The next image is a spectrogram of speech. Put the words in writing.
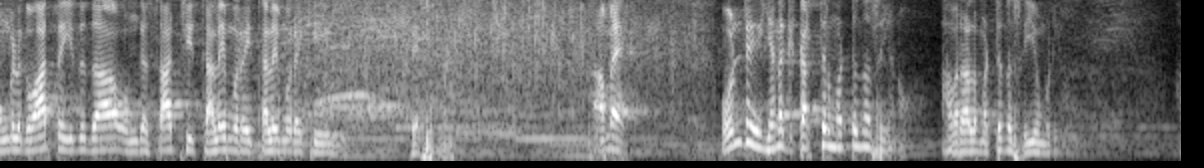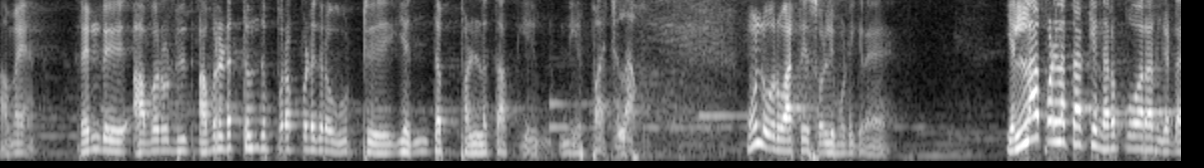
உங்களுக்கு வார்த்தை இதுதான் உங்க சாட்சி தலைமுறை தலைமுறைக்கு பேசப்படும். ஆமே ஒன்று எனக்கு கர்த்தர் மட்டும்தான் செய்யணும். அவரால் மட்டும்தான் செய்ய முடியும். ஆமேன். ரெண்டு அவரோட அவரிடத்திலிருந்து புறப்படுகிற ஊற்று எந்த பள்ளத்தாக்கையும் நீர் பாய்ச்சலாகும் மூணு ஒரு வார்த்தையை சொல்லி முடிக்கிறேன். எல்லா பள்ளத்தாக்கையும் நிரப்புவாரான்னு கேட்டா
